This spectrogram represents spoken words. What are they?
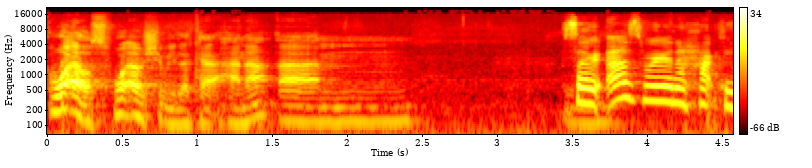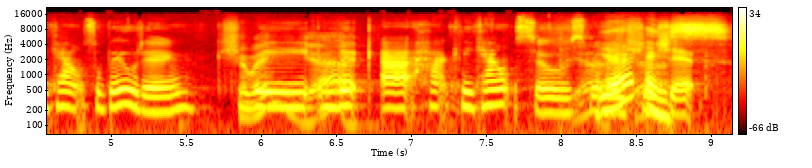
what else? What else should we look at, Hannah? Um, So, as we're in a Hackney Council building, should Shall we? we, Yeah. look at Hackney Council's Yeah. relationship? Yes.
